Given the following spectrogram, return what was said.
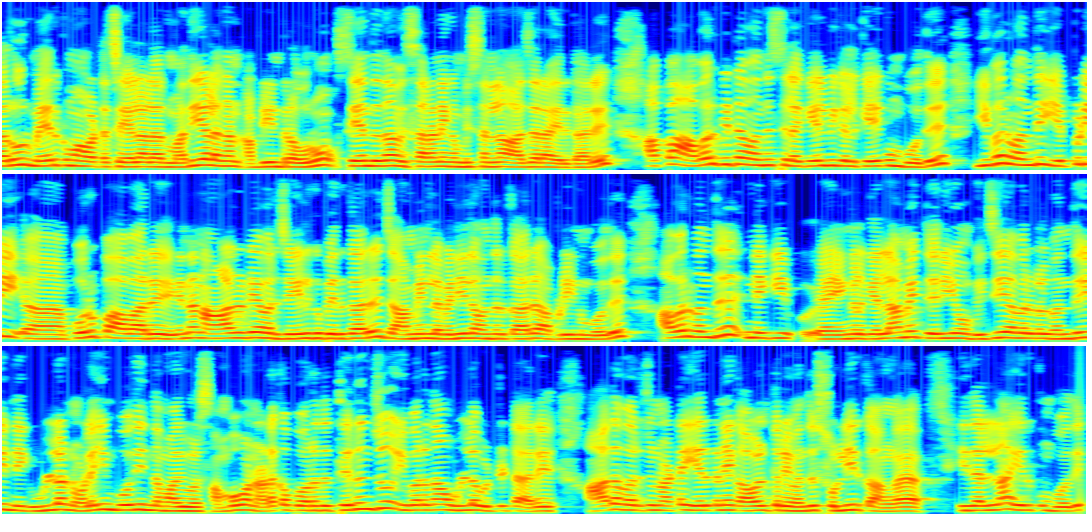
கரூர் மேற்கு மாவட்ட செயலாளர் மதியழகன் அப்படின்றவரும் சேர்ந்து தான் விசாரணை கமிஷனில் ஆஜராயிருக்காரு. அப்போ அவர்கிட்ட வந்து சில கேள்விகள் கேட்கும்போது இவர் வந்து எப்படி பொறுப்பாவார்? ஏன்னா நான் ஆல்ரெடி அவர் ஜெயிலுக்கு போயிருக்காரு ஜாமீனில் வெளியில் வந்திருக்காரு அப்படின்போது அவர் வந்து இன்னைக்கு எங்களுக்கு எல்லாமே தெரியும். விஜய் அவர்கள் வந்து இன்னைக்கு உள்ள நுழையும் போது இந்த மாதிரி ஒரு சம்பவம் நடக்க போகிறது தெரிஞ்சும் இவர் தான் உள்ளே விட்டுட்டாரு. ஆதவ அர்ஜுனாட்ட ஏற்கனவே காவல்துறை வந்து சொல்லியிருக்காங்க. இதெல்லாம் இருக்கும்போது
